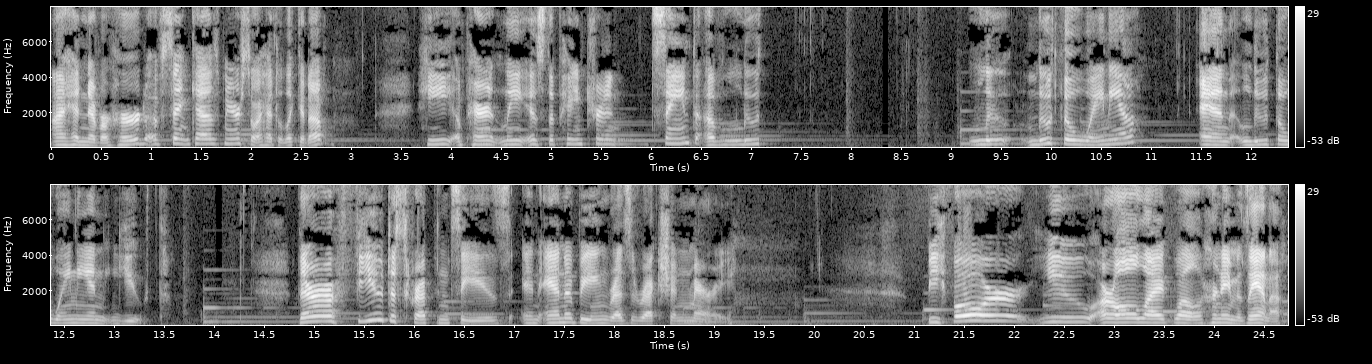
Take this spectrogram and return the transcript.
I had never heard of St. Casimir, so I had to look it up. He apparently is the patron saint of Luth- Lu- Lithuania and Lithuanian youth. There are a few discrepancies in Anna being Resurrection Mary. Before you are all like, well, her name is Anna,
